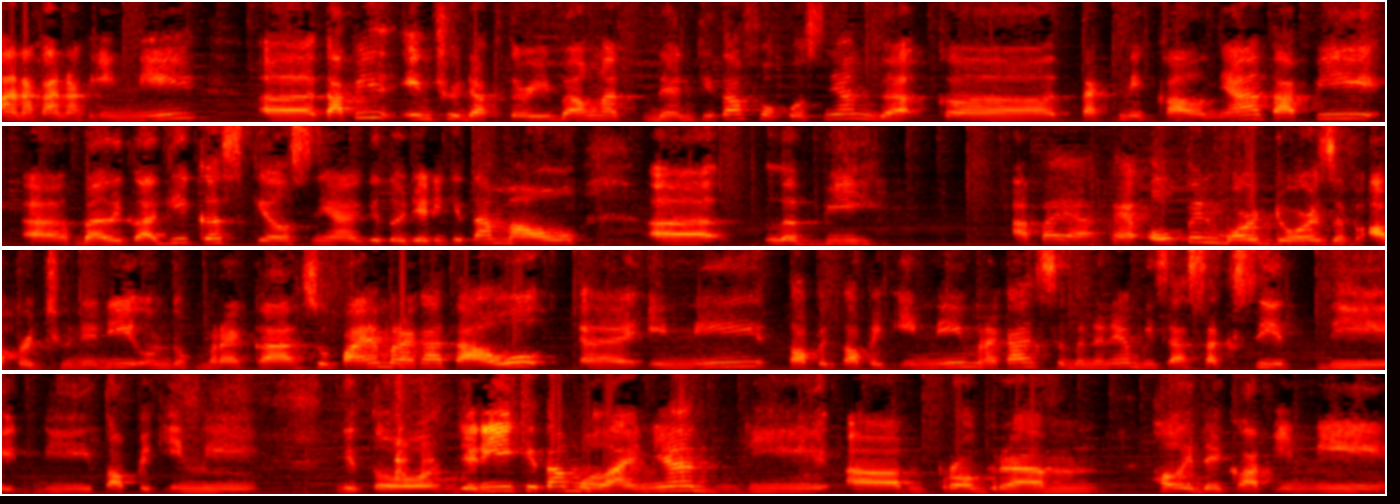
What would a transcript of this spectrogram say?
anak-anak ini Uh, tapi introductory banget. Dan kita fokusnya nggak ke teknikalnya tapi uh, balik lagi ke skillsnya gitu. Jadi kita mau uh, lebih apa ya kayak open more doors of opportunity untuk mereka. Supaya mereka tahu uh, ini topik-topik ini mereka sebenarnya bisa succeed di di topik ini gitu. Jadi kita mulainya di um, program holiday club ini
